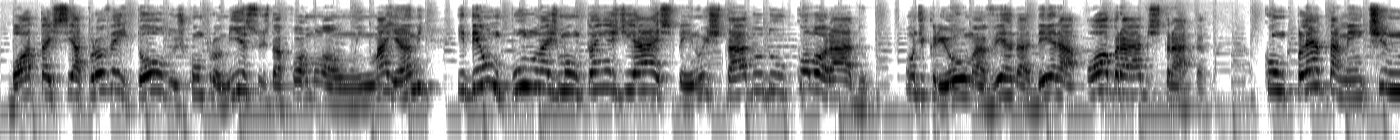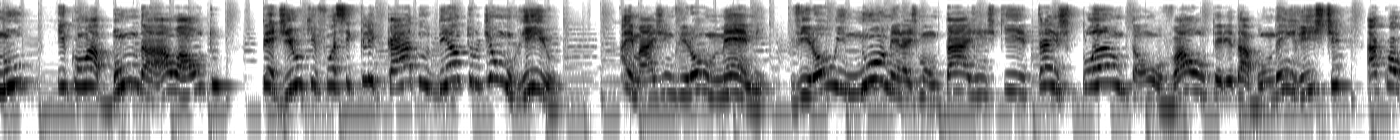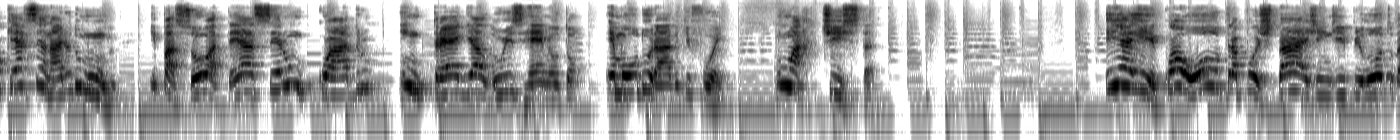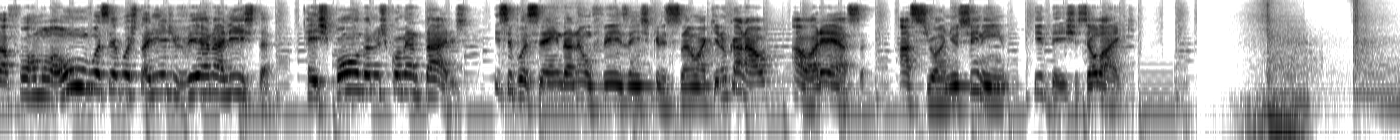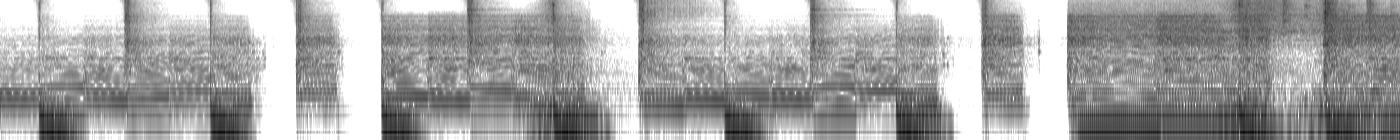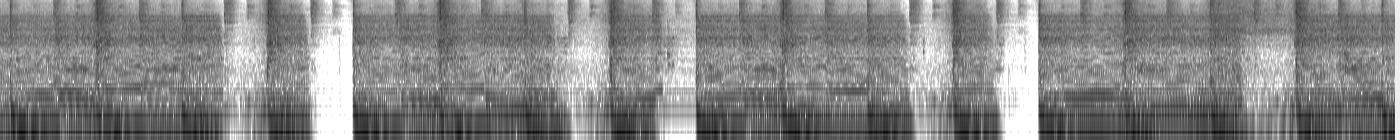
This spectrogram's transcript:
Bottas se aproveitou dos compromissos da Fórmula 1 em Miami e deu um pulo nas montanhas de Aspen, no estado do Colorado, onde criou uma verdadeira obra abstrata. Completamente nu e com a bunda ao alto, pediu que fosse clicado dentro de um rio. A imagem virou meme, virou inúmeras montagens que transplantam o Walter da bunda em riste a qualquer cenário do mundo e passou até a ser um quadro entregue a Lewis Hamilton, emoldurado que foi. Um artista, e aí, qual outra postagem de piloto da Fórmula 1 você gostaria de ver na lista? Responda nos comentários. E se você ainda não fez a inscrição aqui no canal, a hora é essa. Acione o sininho e deixe seu like.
